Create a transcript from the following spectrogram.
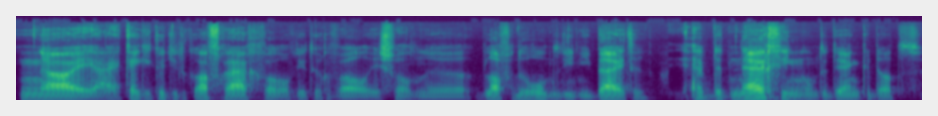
Nou ja, kijk, je kunt je natuurlijk afvragen van of dit een geval is van uh, blaffende honden die niet bijten. Je hebt de neiging om te denken dat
